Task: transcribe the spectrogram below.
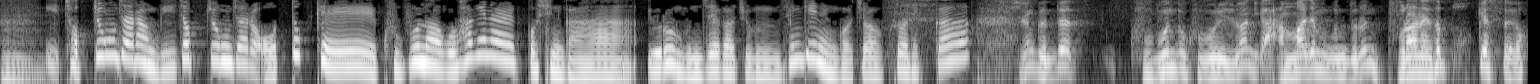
음. 이 접종자랑 미접종자를 어떻게 구분하고 확인할 것인가 이런 문제가 좀 생기는 거죠. 그러니까 사실은 근데 구분도 구분이지만 이거 안 맞은 분들은 불안해서 벗겠어요.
